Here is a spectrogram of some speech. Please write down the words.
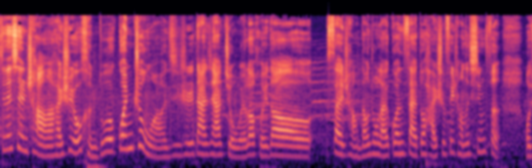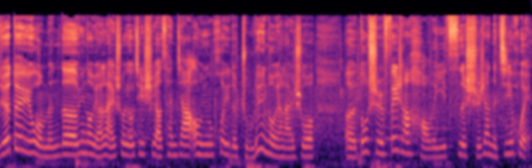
今天现场啊，还是有很多观众啊。其实大家久违了，回到赛场当中来观赛，都还是非常的兴奋。我觉得对于我们的运动员来说，尤其是要参加奥运会的主力运动员来说，呃，都是非常好的一次实战的机会。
